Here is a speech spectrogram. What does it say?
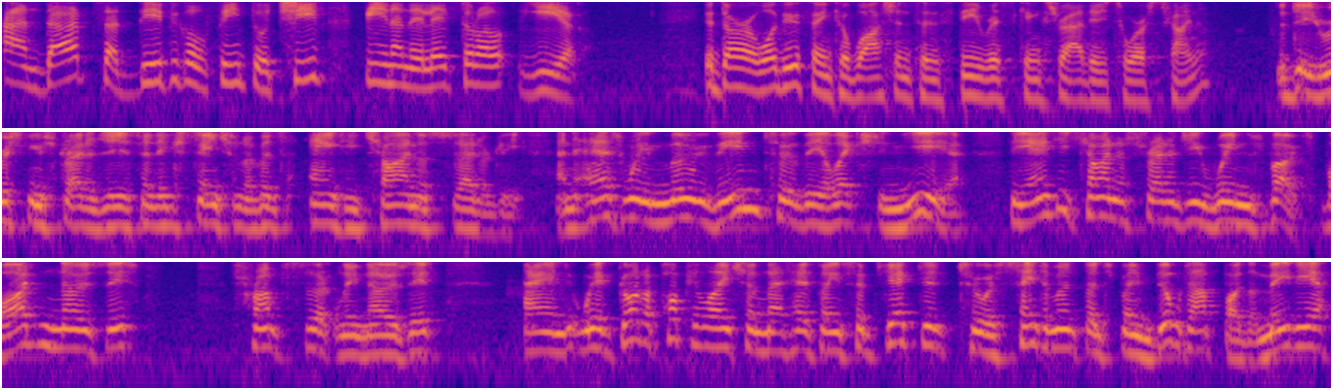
And that's a difficult thing to achieve in an electoral year. Daryl, what do you think of Washington's de risking strategy towards China? The de risking strategy is an extension of its anti China strategy. And as we move into the election year, the anti China strategy wins votes. Biden knows this, Trump certainly knows it. And we've got a population that has been subjected to a sentiment that's been built up by the media,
